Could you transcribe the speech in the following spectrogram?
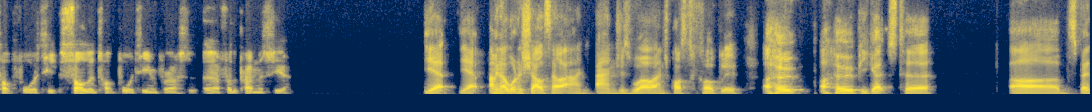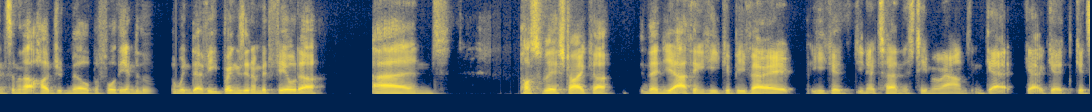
top four team, solid top four team for us uh, for the Prem this year. Yeah, yeah. I mean, I want to shout out Ange, Ange as well, Ange Postecoglou. I hope I hope he gets to um spend some of that hundred mil before the end of the window. If he brings in a midfielder and possibly a striker, then yeah, I think he could be very he could, you know, turn this team around and get get a good good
